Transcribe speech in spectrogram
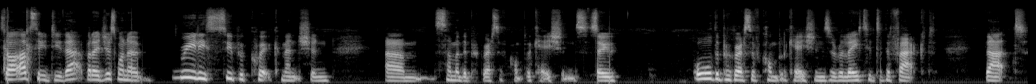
so I'll absolutely do that, but I just want to really super quick mention um, some of the progressive complications. So all the progressive complications are related to the fact that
